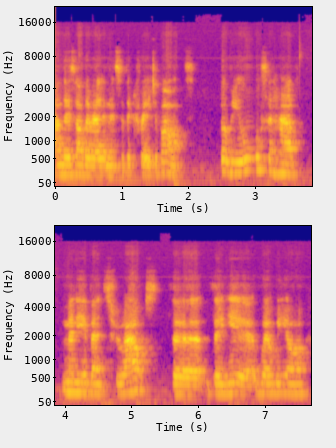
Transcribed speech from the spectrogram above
and those other elements of the creative arts. But we also have many events throughout the, the year where we are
